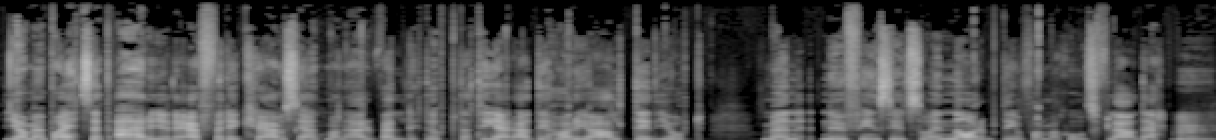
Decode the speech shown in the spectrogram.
Ja men på ett sätt är det ju det, för det krävs ju att man är väldigt uppdaterad. Det har mm. det ju alltid gjort. Men nu finns det ju ett så enormt informationsflöde mm.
